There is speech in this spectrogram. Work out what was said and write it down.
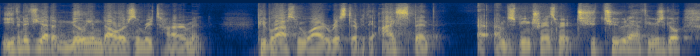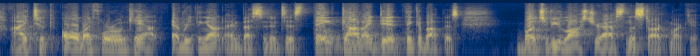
Even if you had a million dollars in retirement, people ask me why I risked everything. I spent I'm just being transparent. Two, two and a half years ago, I took all my 401k out, everything out, I invested into this. Thank God I did. Think about this. Bunch of you lost your ass in the stock market.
